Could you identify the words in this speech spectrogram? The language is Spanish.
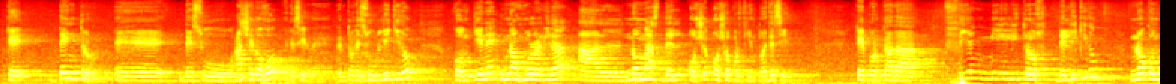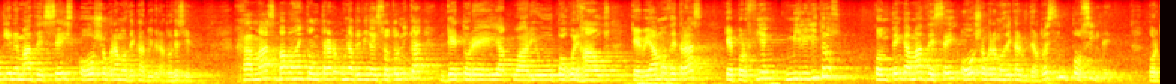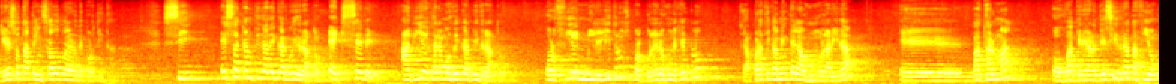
que dentro eh, de su H2O, es decir, dentro de su líquido, contiene una osmolaridad al no más del 8%, es decir, que por cada 100 mililitros de líquido no contiene más de 6 o 8 gramos de carbohidratos, es decir, jamás vamos a encontrar una bebida isotónica, Gatorade, Aquarius, Powerhouse, que veamos detrás que por 100 mililitros contenga más de 6 o 8 gramos de carbohidratos. Es imposible porque eso está pensado para el deportista. Si esa cantidad de carbohidratos excede a 10 gramos de carbohidratos por 100 mililitros, por poneros un ejemplo, o sea, prácticamente la osmolaridad eh, va a estar mal, os va a crear deshidratación,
